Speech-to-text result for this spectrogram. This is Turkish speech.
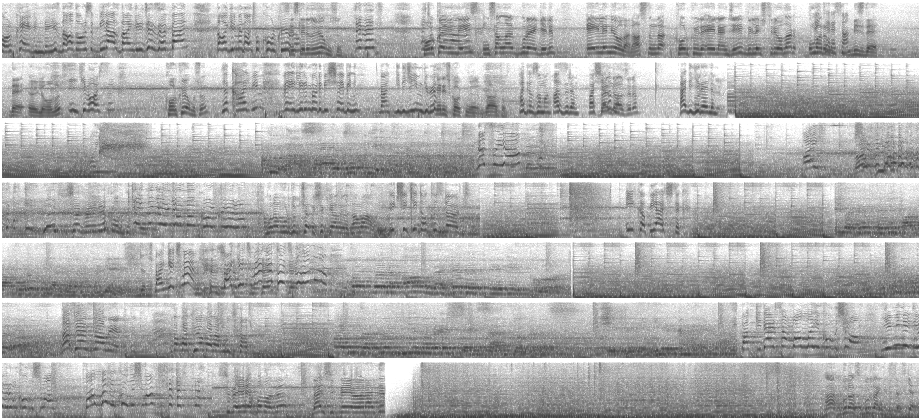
korku evindeyiz. Daha doğrusu birazdan gireceğiz ve ben daha girmeden çok korkuyorum. Sesleri duyuyor musun? Evet. Korku evindeyiz. İnsanlar buraya gelip eğleniyorlar. Aslında korkuyla eğlenceyi birleştiriyorlar. Umarım Enteresan. bizde de öyle olur. İyi ki varsın. Korkuyor musun? Ya kalbim ve ellerim böyle bir şey benim. Ben gideceğim gibi. Ben hiç korkmuyorum. Rahat ol. Hadi o zaman hazırım. Başlayalım Ben de mı? hazırım. Hadi girelim. Ay. Korkutuyorsun? Gölgemden korkuyorum. Buna vurdukça ışık yanıyor tamam. 3, 2, 9, 4. İlk kapıyı açtık. Geç. Ben geçmem. Ben geçmem. Ne saçmalama. Topları al ve hedefleri vur. Nasıl hızlı olayım? Bu da bakıyor bana buradan. Yapamadı. Ben şifreyi öğrendim. Ha burası buradan gideceğiz gel.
